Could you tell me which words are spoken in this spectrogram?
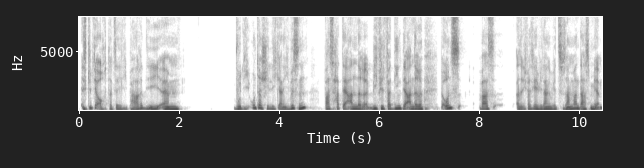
Es gibt ja auch tatsächlich Paare, die, ähm, wo die unterschiedlich gar nicht wissen, was hat der andere, wie viel verdient der andere. Bei uns war es, also ich weiß gar nicht, wie lange wir zusammen waren, da hast du mir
